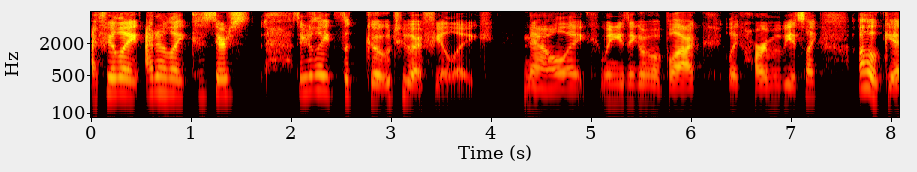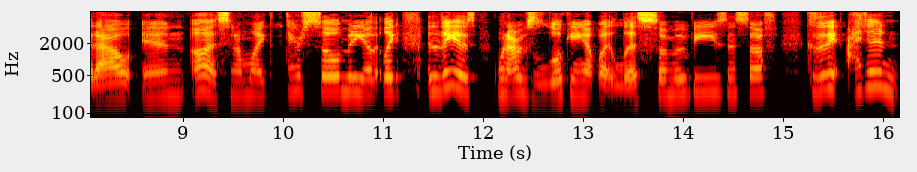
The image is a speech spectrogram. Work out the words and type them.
I feel like I don't like, cause there's, they're like the go-to. I feel like now, like when you think of a black like horror movie, it's like, oh, Get Out and Us, and I'm like, there's so many other like, and the thing is, when I was looking up like lists of movies and stuff, cause I think I didn't,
